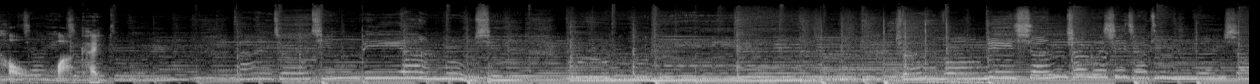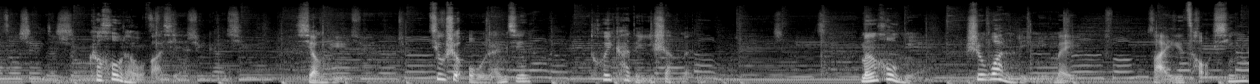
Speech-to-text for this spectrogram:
桃花开。可后来我发现，相遇就是偶然间推开的一扇门，门后面是万里明媚，百草新荣。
